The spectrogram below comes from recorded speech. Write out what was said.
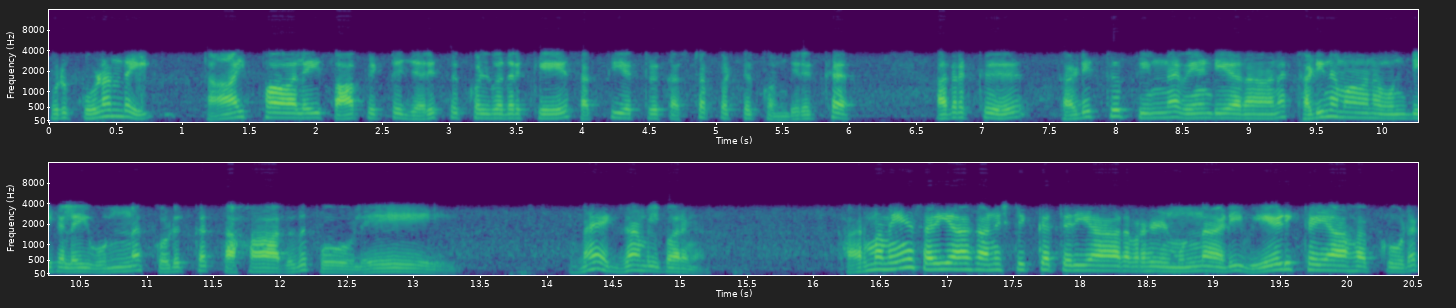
ஒரு குழந்தை தாய்ப்பாலை சாப்பிட்டு ஜரித்துக் கொள்வதற்கே சக்தியற்று கஷ்டப்பட்டு கொண்டிருக்க அதற்கு கடித்து தின்ன வேண்டியதான கடினமான உண்டிகளை உண்ண கொடுக்க தகாதது போலே. என்ன எக்ஸாம்பிள் பாருங்கள் கர்மமே சரியாக அனுஷ்டிக்க தெரியாதவர்கள் முன்னாடி வேடிக்கையாக கூட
